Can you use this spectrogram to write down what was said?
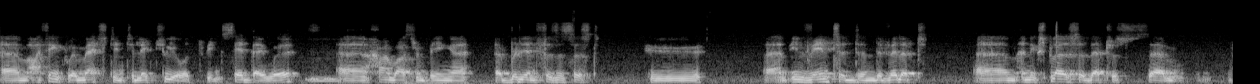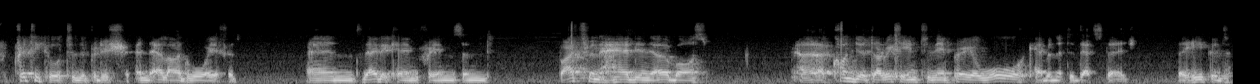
Um, I think were matched intellectually, or it's been said they were. Uh, Chaim Weizmann being a, a brilliant physicist who um, invented and developed um, an explosive that was um, critical to the British and Allied war effort. And they became friends. And Weizmann had in the Oubaas uh, a conduit directly into the Imperial War Cabinet at that stage. So he could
